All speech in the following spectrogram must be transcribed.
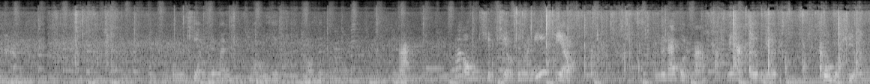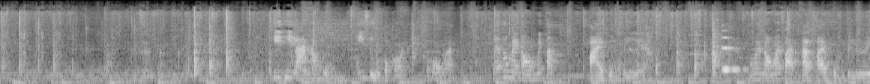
นะคะอมเขียวขึ้นมันมองไม่เห็นมองเห็นเห็นปะถ้าอมเขียวเขียวขึ้นมานี่เดียวมันจะได้ผลเปล่าไม่อยากเติมเยอะกลัวหัวเขียวที่ที่ร้านทำผมที่ซื้ออุปกรณ์เขาบอกว่า แล้วทำไมน้องไม่ตัดปลายผมไปเลยอะ ไมน้องไม่ปัดตัดปลายผมไปเลย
